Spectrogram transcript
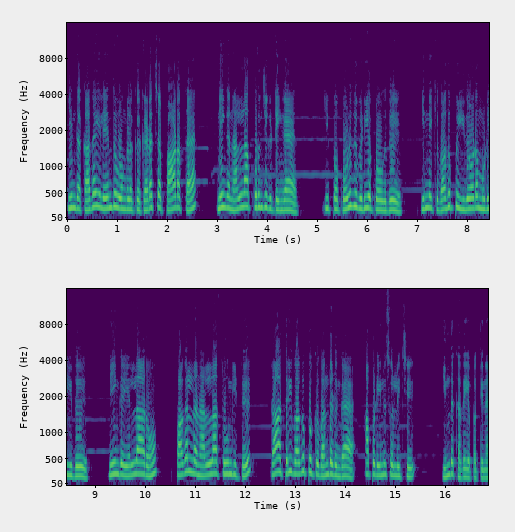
இந்த கதையிலேருந்து உங்களுக்கு கிடைச்ச பாடத்தை நீங்க நல்லா புரிஞ்சுக்கிட்டீங்க. இப்ப பொழுது விடிய போகுது. இன்னைக்கு வகுப்பு இதோட முடியுது. நீங்க எல்லாரும் பகல்ல நல்லா தூங்கிட்டு ராத்திரி வகுப்புக்கு வந்துடுங்க அப்படின்னு சொல்லிச்சு. இந்த கதையை பத்தின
